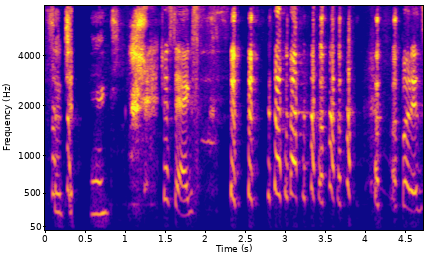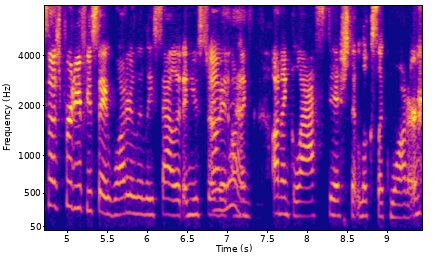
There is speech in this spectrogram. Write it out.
so just eggs. Just eggs. but it's much prettier if you say water lily salad and you serve oh, it on a on a glass dish that looks like water.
